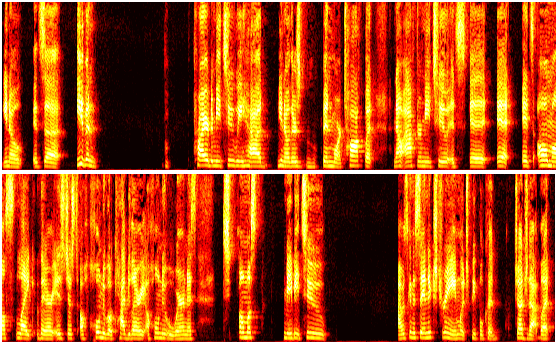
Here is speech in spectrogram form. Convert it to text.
you know, it's a, even prior to me too, we had, you know, there's been more talk, but now after me too it's it it it's almost like there is just a whole new vocabulary a whole new awareness almost maybe to i was going to say an extreme which people could judge that but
